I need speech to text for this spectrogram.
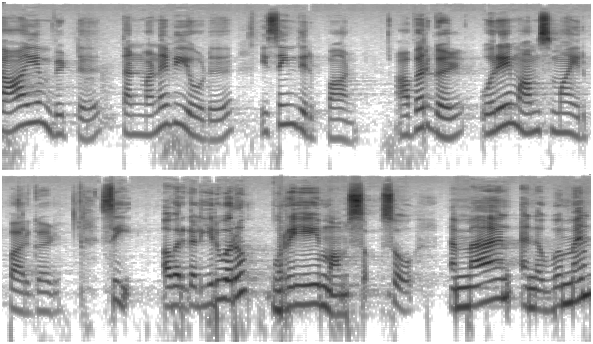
தாயும் விட்டு தன் மனைவியோடு இசைந்திருப்பான். அவர்கள் ஒரே மாம்சமாய் இருப்பார்கள். சி அவர்கள் இருவரும் ஒரே மாம்சம். So a man and a woman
